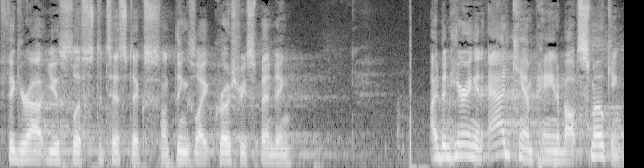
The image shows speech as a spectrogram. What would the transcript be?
figure out useless statistics on things like grocery spending. I'd been hearing an ad campaign about smoking.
